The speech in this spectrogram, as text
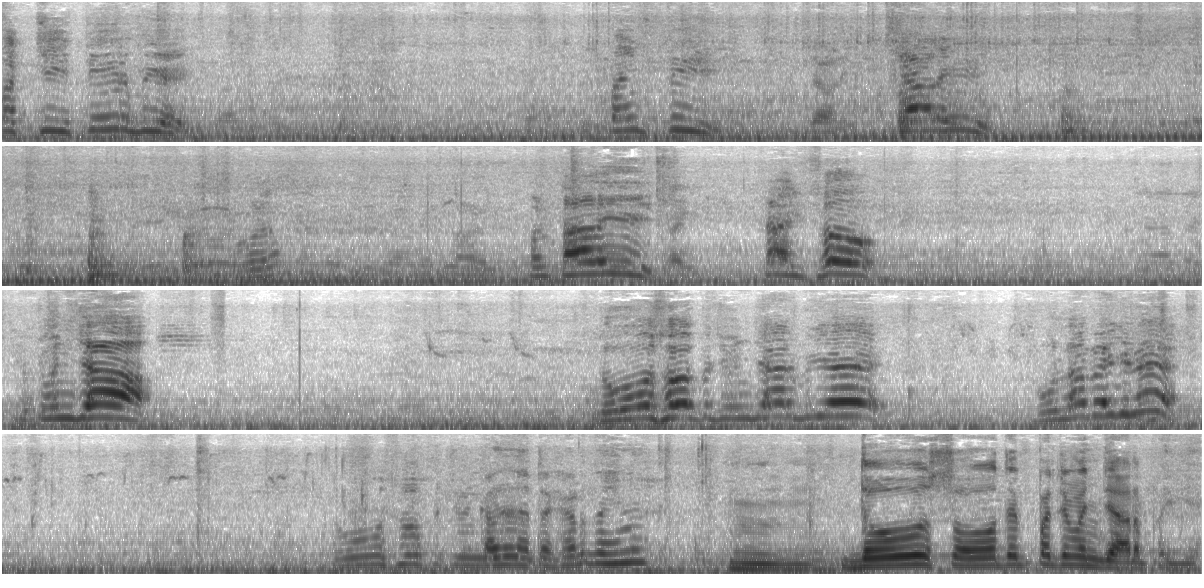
25 30 ਰੁਪਏ। 35 ਚਾਲੀ 40 45 250 55 255 ਰੁਪਏ ਬੋਲਾ ਬਈ ਨੇ 255 ਕੱਲ ਤਾਂ ਖੜਦਾ ਸੀ ਨਾ। ਹੂੰ। 200 ਤੇ 55 ਰੁਪਏ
